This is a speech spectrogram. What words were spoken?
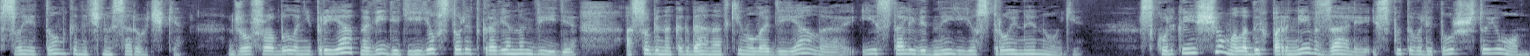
в своей тонкой ночной сорочке. Джошуа было неприятно видеть ее в столь откровенном виде, особенно когда она откинула одеяло, и стали видны ее стройные ноги. Сколько еще молодых парней в зале испытывали то же, что и он.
